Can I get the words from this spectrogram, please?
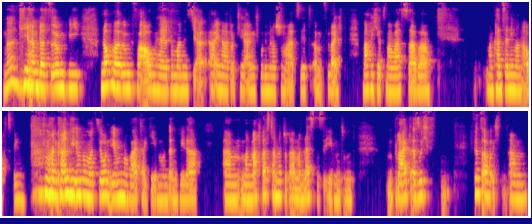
ne, die einem das irgendwie nochmal irgendwie vor Augen hält, wo man sich erinnert, okay, eigentlich wurde mir das schon mal erzählt, ähm, vielleicht mache ich jetzt mal was, aber man kann es ja niemandem aufzwingen. man kann die Informationen eben nur weitergeben und entweder ähm, man macht was damit oder man lässt es eben und bleibt, also ich, ich finde es auch, ich, ähm,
